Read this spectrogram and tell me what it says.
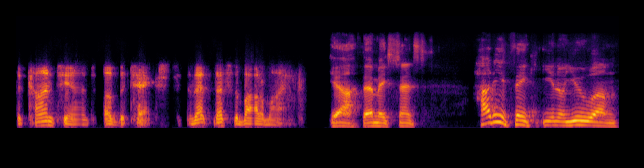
the content of the text. And that, that's the bottom line. Yeah, that makes sense. How do you think, you know, you um,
